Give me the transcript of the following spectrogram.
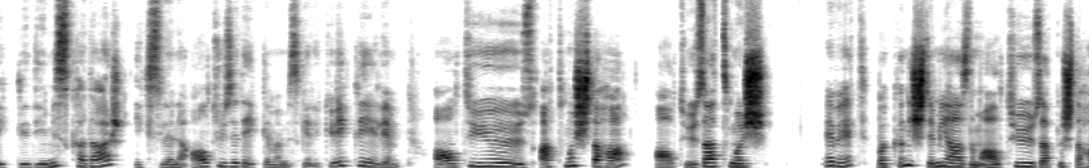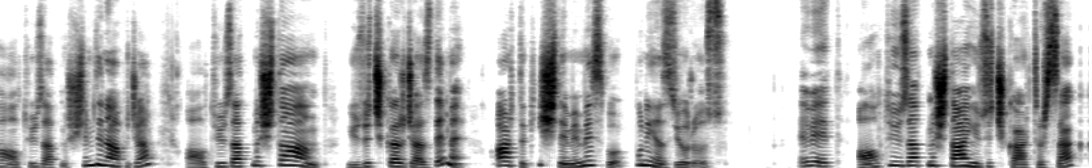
eklediğimiz kadar eksilene 600'e de eklememiz gerekiyor. Ekleyelim. 660 daha 660. Evet bakın işlemi yazdım. 660 daha 660. Şimdi ne yapacağım? 660'tan 100'ü çıkaracağız değil mi? Artık işlemimiz bu. Bunu yazıyoruz. Evet, 660'dan 100'ü çıkartırsak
